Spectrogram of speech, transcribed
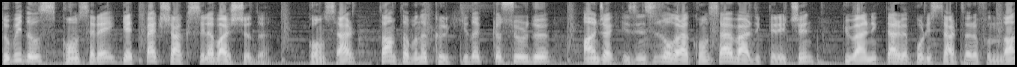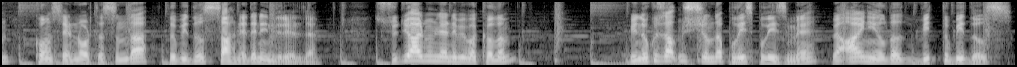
The Beatles konsere Get Back şarkısıyla başladı. Konser tam tabına 42 dakika sürdü. Ancak izinsiz olarak konser verdikleri için güvenlikler ve polisler tarafından konserin ortasında The Beatles sahneden indirildi. Stüdyo albümlerine bir bakalım. 1963 yılında Please Please Me ve aynı yılda With the Beatles,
